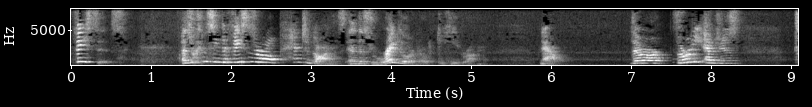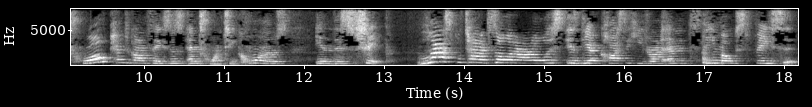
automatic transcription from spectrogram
faces. As you can see, the faces are all pentagons in this regular dodecahedron. Now, there are 30 edges, 12 pentagon faces, and 20 corners in this shape. Last platonic solid on our list is the icosahedron, and it's the most faces.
